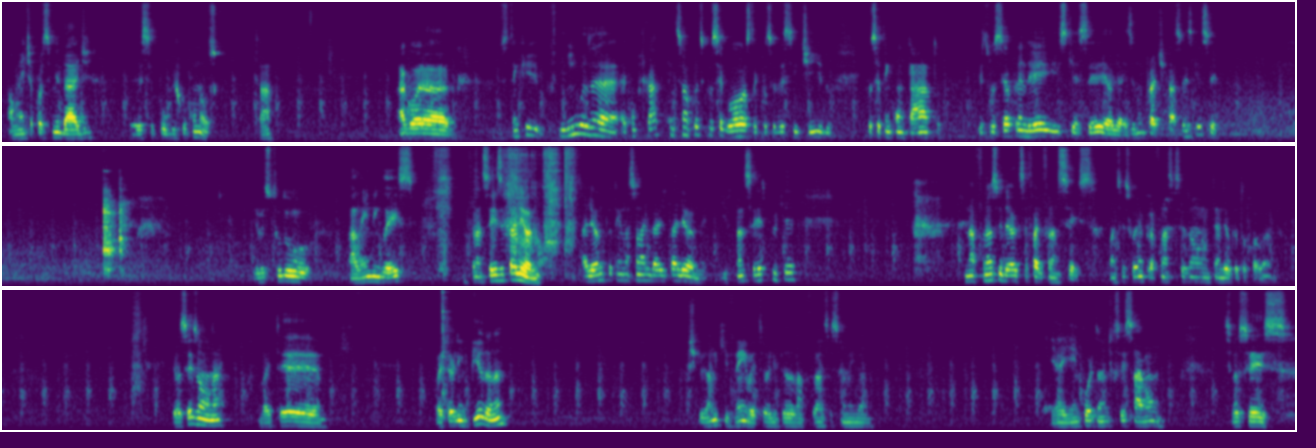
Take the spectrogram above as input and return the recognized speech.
aumente a proximidade desse público conosco, tá? Agora, você tem que línguas é, é complicado, tem que ser uma coisa que você gosta, que você vê sentido, que você tem contato. Porque se você aprender e esquecer, aliás, e não praticar, você vai esquecer. Eu estudo, além do inglês, francês e italiano italiano porque eu tenho nacionalidade italiana e francês porque na França o ideal é que você fale francês. Quando vocês forem para a França, vocês vão entender o que eu estou falando. E vocês vão, né? Vai ter. Vai ter Olimpíada, né? Acho que ano que vem vai ter Olimpíada na França, se não me engano. E aí é importante que vocês saibam se vocês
